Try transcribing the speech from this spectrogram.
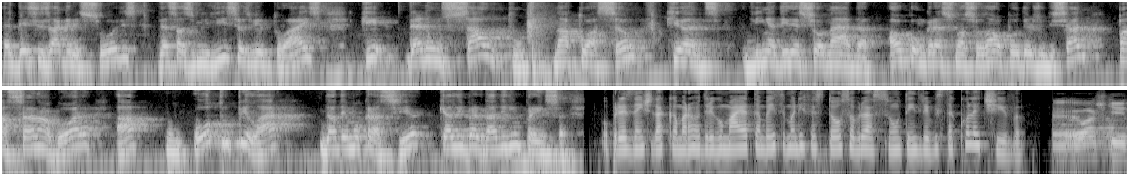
é desses agressores, dessas milícias virtuais que deram um salto na atuação que antes vinha direcionada ao Congresso Nacional, ao Poder Judiciário, passaram agora a um outro pilar da democracia, que é a liberdade de imprensa. O presidente da Câmara, Rodrigo Maia, também se manifestou sobre o assunto em entrevista coletiva. É, eu acho que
